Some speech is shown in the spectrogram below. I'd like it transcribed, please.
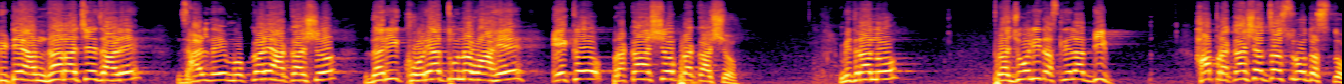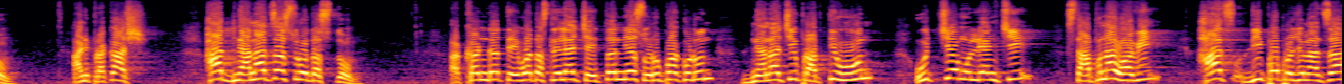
पिटे अंधाराचे जाळे झाले मोकळे आकाश दरी खोऱ्यातून वाहे एक प्रकाश प्रकाश. मित्रांनो प्रज्वलित असलेला दीप हा प्रकाशाचा स्रोत असतो आणि प्रकाश हा ज्ञानाचा स्रोत असतो. अखंड तेवत असलेल्या चैतन्य स्वरूपाकडून ज्ञानाची प्राप्ती होऊन उच्च मूल्यांची स्थापना व्हावी हाच दीप प्रज्वलनाचा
